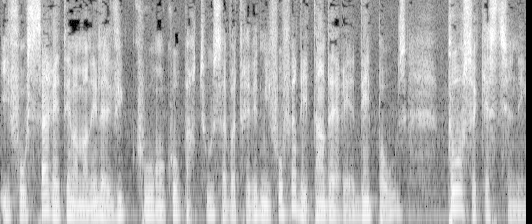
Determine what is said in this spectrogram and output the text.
il faut s'arrêter à un moment donné. La vie court, on court partout, ça va très vite, mais il faut faire des temps d'arrêt, des pauses pour se questionner,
